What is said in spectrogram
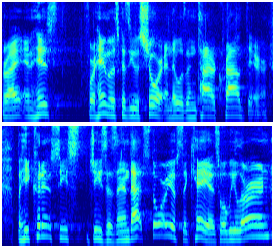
right? And his for him, it was because he was short and there was an entire crowd there. But he couldn't see Jesus. And in that story of Zacchaeus, what we learn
